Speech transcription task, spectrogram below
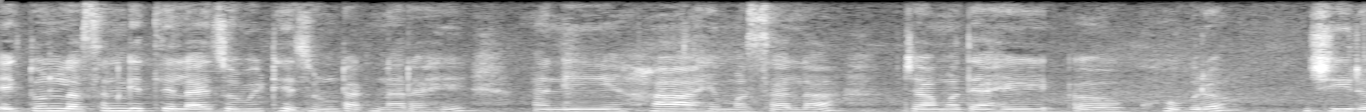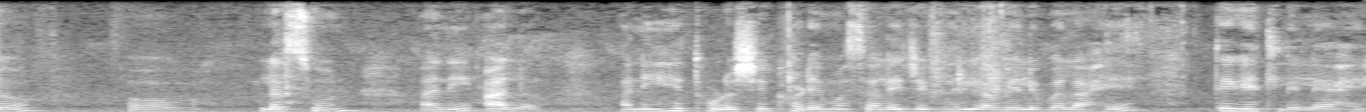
एक दोन लसण घेतलेला आहे जो मी ठेचून टाकणार आहे. आणि हा आहे मसाला ज्यामध्ये आहे खोबरं जिरं लसूण आणि आलं. आणि हे थोडेसे खडे मसाले जे घरी अवेलेबल आहे ते घेतलेले आहे.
